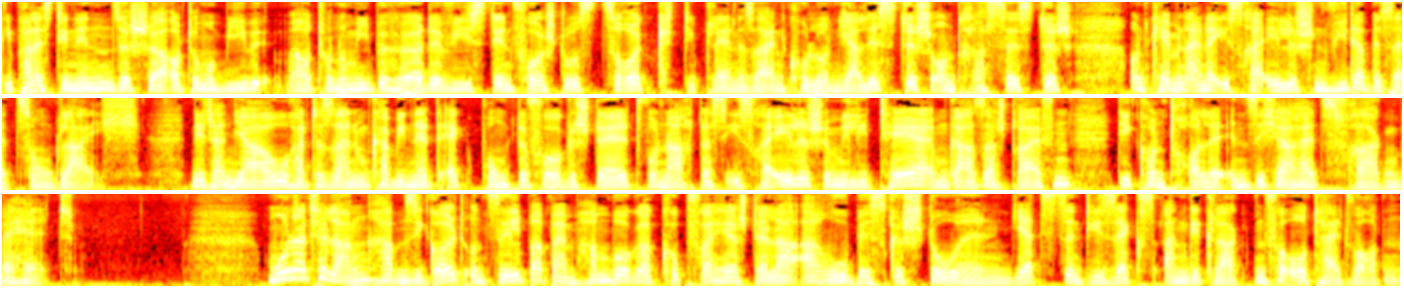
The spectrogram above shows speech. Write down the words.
Die palästinensische Autonomiebehörde wies den Vorstoß zurück. Die Pläne seien kolonialistisch und rassistisch und kämen einer israelischen Wiederbesetzung gleich. Netanyahu hatte seinem Kabinett Eckpunkte vorgestellt, wonach das israelische Militär im Gazastreifen die Kontrolle in Sicherheitsfragen behält. Monatelang haben sie Gold und Silber beim Hamburger Kupferhersteller Arubis gestohlen. Jetzt sind die sechs Angeklagten verurteilt worden.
